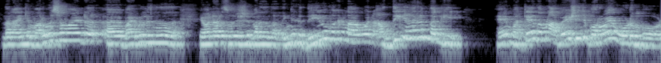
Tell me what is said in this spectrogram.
എന്നാൽ അതിന്റെ മറുവശമായിട്ട് ബൈബിളിൽ നിന്ന് യോനാട് സുരേഷ് പറയുന്നത് നിങ്ങൾക്ക് ദൈവമക്കളാകുവാൻ അധികാരം നൽകി. ഏ മറ്റേ നമ്മൾ അപേക്ഷിച്ച് പുറമെ ഓടുമ്പോൾ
